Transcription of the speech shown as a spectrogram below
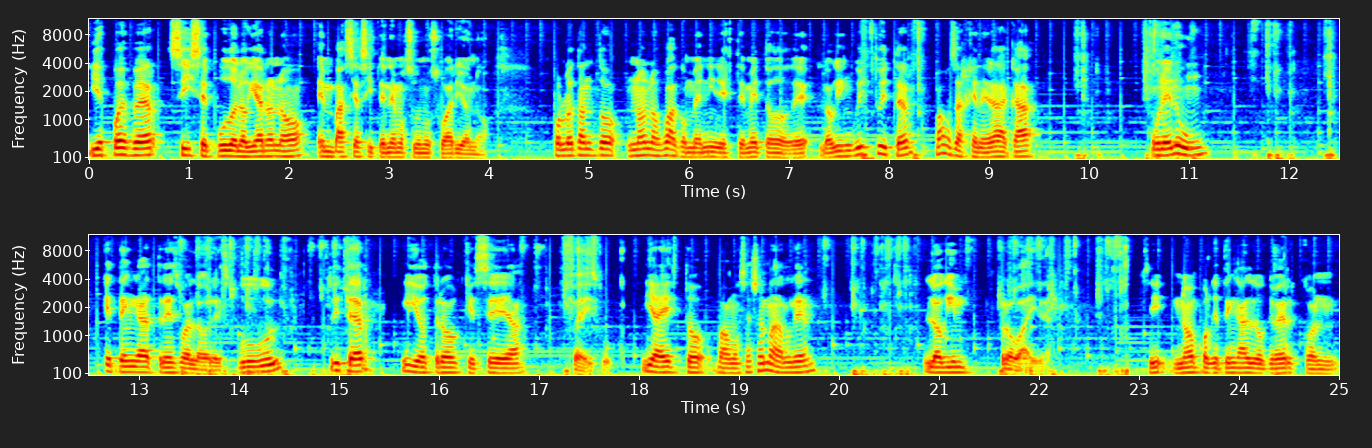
y después ver si se pudo loguear o no en base a si tenemos un usuario o no. Por lo tanto, no nos va a convenir este método de login with Twitter. Vamos a generar acá un enum que tenga tres valores, Google, Twitter y otro que sea Facebook. Y a esto vamos a llamarle login provider. ¿Sí? No porque tenga algo que ver con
